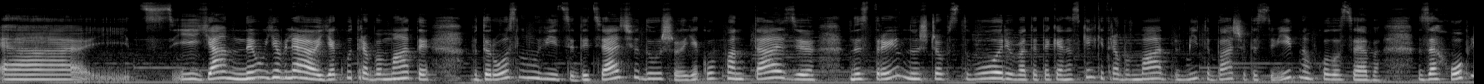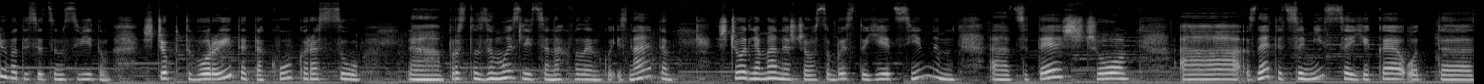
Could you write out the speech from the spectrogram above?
Е, і- я не уявляю, яку треба мати в дорослому віці дитячу душу, яку фантазію нестримну, щоб створювати таке, наскільки треба вміти бачити світ навколо себе, захоплюватися цим світом, щоб творити таку красу. Е, Просто замисліться на хвилинку. І знаєте, що для мене ще особисто є цінним, е, це те, що е, знаєте, це місце, яке от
